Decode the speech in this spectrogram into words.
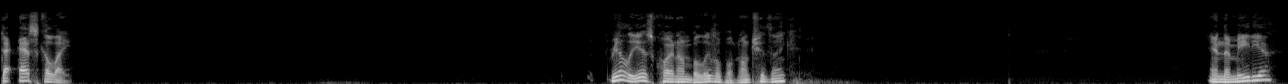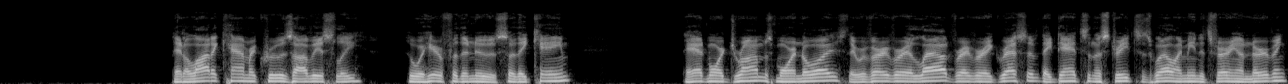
to escalate. really is quite unbelievable, don't you think? And the media had a lot of camera crews, obviously, who were here for the news. So they came, they had more drums, more noise. They were very, very loud, very, very aggressive. They danced in the streets as well. I mean, it's very unnerving.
